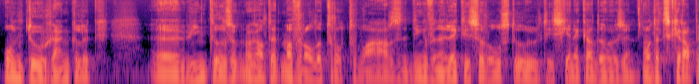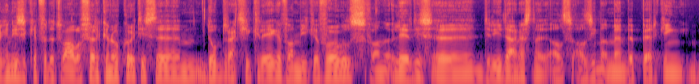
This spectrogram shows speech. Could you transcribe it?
ontoegankelijk. Uh, winkels ook nog altijd, maar vooral de trottoirs, de dingen van een elektrische rolstoel, het is geen cadeau. Hè. Het grappige is, ik heb voor de twaalf werken ook ooit eens uh, de opdracht gekregen van Mieke Vogels, van leef eens uh, drie dagen als, als iemand met een beperking,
